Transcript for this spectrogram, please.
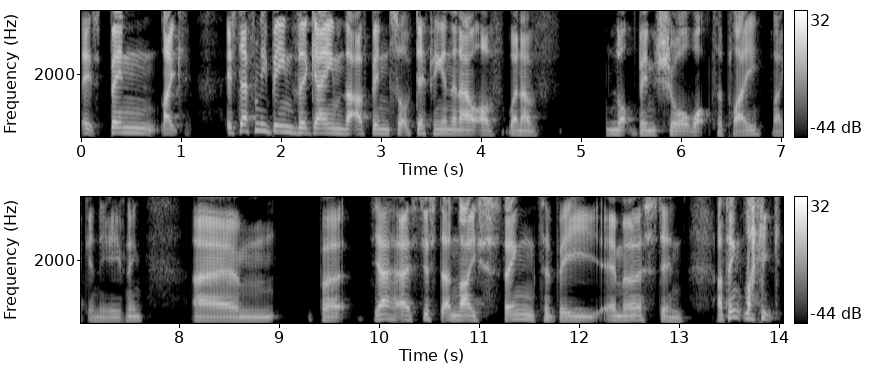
It's been like it's definitely been the game that I've been sort of dipping in and out of when I've not been sure what to play, like in the evening. Um, but yeah, it's just a nice thing to be immersed in. I think like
